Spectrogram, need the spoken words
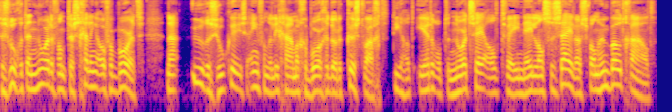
Ze sloegen ten noorden van Terschelling overboord. Na uren zoeken is een van de lichamen geborgen door de kustwacht. Die had eerder op de Noordzee al twee Nederlandse zeilers van hun boot gehaald.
